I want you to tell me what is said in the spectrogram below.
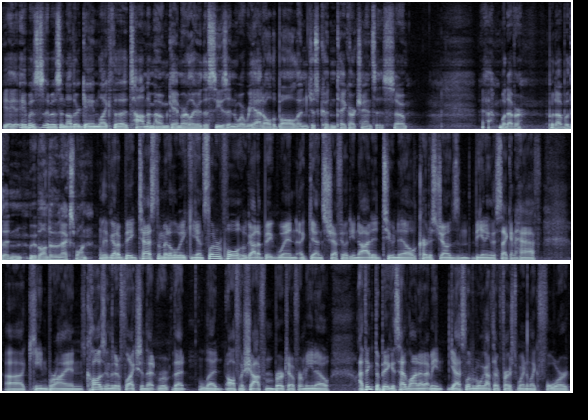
It it was it was another game like the Tottenham home game earlier this season where we had all the ball and just couldn't take our chances. So, yeah, whatever. Put up with it and move on to the next one. They've got a big test in the middle of the week against Liverpool, who got a big win against Sheffield United, 2 0. Curtis Jones in the beginning of the second half. Uh, Kean Bryan causing the deflection that that led off a shot from Roberto Firmino. I think the biggest headline, I mean, yes, Liverpool got their first win in like four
